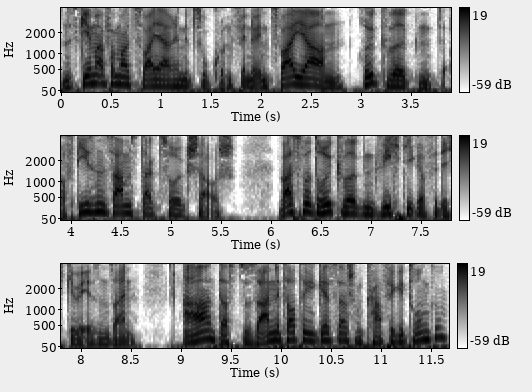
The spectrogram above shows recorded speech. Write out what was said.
Und jetzt gehen wir einfach mal zwei Jahre in die Zukunft. Wenn du in zwei Jahren rückwirkend auf diesen Samstag zurückschaust, was wird rückwirkend wichtiger für dich gewesen sein? A, dass du Sahnetorte gegessen hast und Kaffee getrunken?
